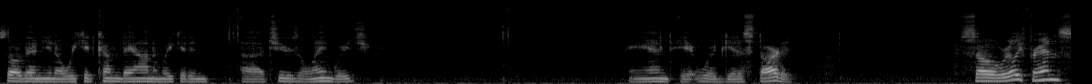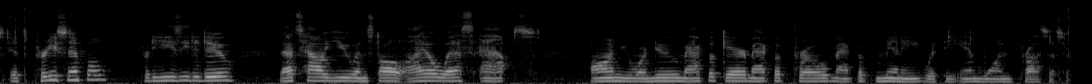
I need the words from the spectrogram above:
So then, you know, we could come down and we could in, uh, choose a language and it would get us started. So really friends, it's pretty simple, pretty easy to do. That's how you install iOS apps on your new MacBook Air, MacBook Pro, MacBook Mini with the M1 processor.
